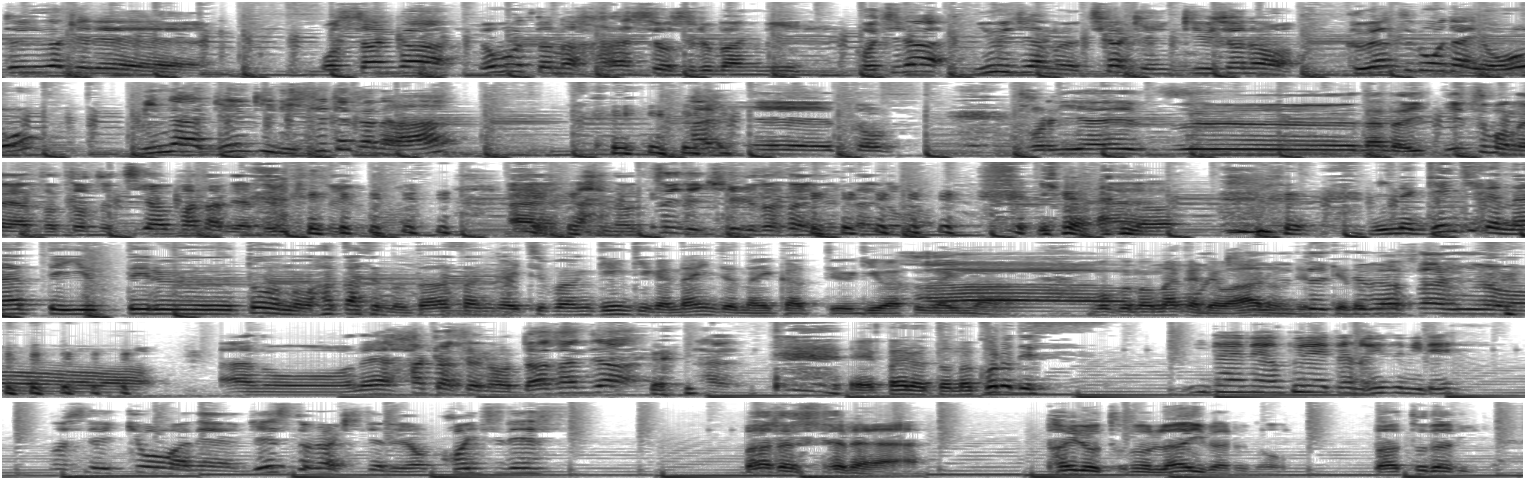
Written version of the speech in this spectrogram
はい、というわけで、おっさんがロボットの話をする番組、こちらミュージアム地下研究所の9月号だよ。みんな元気にしてたかな？はい、えーと、とりあえず、なんだい、いつものやつとちょっと違うパターンでやってるんですけど、はい、あの、ついてきてくださいね、二人とも。いや、あの、みんな元気かなって言ってる当の博士のダーさんが一番元気がないんじゃないかっていう疑惑が今、僕の中ではあるんですけど聞いてくださいよ。あのね、博士のダーさんじゃ。はい。えーパイロットの頃です。二代目オペレーターの泉です。そして今日はね、ゲストが来てるよ。こいつです。またしたら、パイロットのライバルのバッドダディだ。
